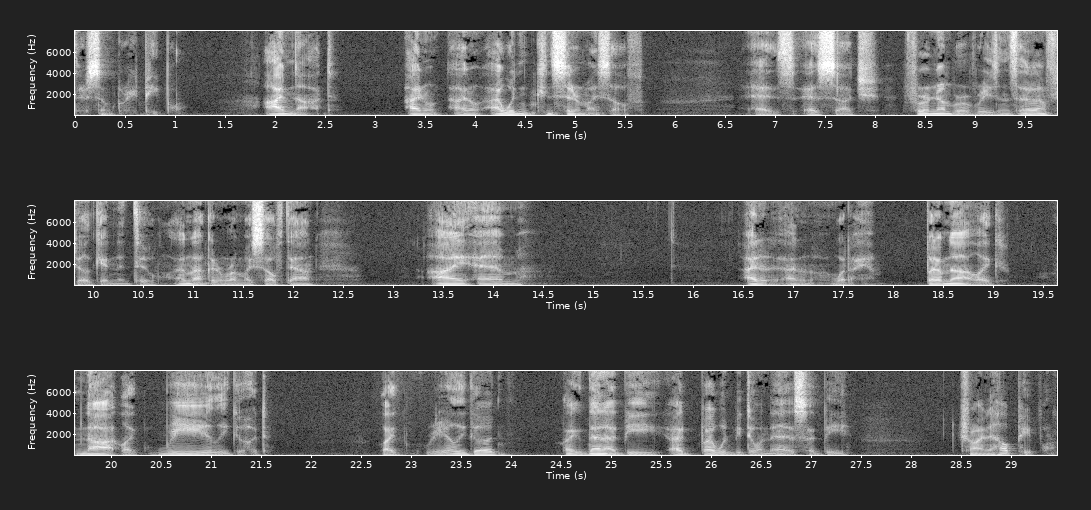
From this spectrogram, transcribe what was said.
there's some great people. I'm not. I don't I don't I wouldn't consider myself as as such for a number of reasons that I don't feel getting into. I'm not going to run myself down. I am. I don't. I don't know what I am, but I'm not like, not like really good. Like really good, like then I'd be. I I wouldn't be doing this. I'd be trying to help people.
